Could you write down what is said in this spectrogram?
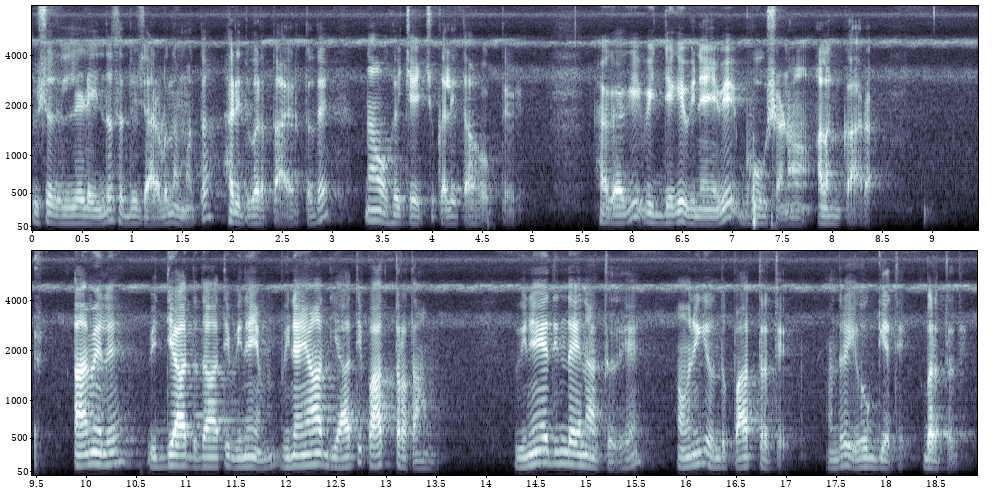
ವಿಶ್ವದೆಲ್ಲೆಡೆಯಿಂದ ಸದ್ವಿಚಾರಗಳು ನಮ್ಮ ಹತ್ರ ಹರಿದು ಬರ್ತಾ ಇರ್ತದೆ. ನಾವು ಹೆಚ್ಚು ಹೆಚ್ಚು ಕಲಿತಾ ಹೋಗ್ತೇವೆ. ಹಾಗಾಗಿ ವಿದ್ಯೆಗೆ ವಿನಯವೇ ಭೂಷಣ, ಅಲಂಕಾರ. ಆಮೇಲೆ ವಿದ್ಯಾ ದದಾತಿ ವಿನಯಂ, ವಿನಯಾದ್ಯಾತಿ ಪಾತ್ರತಾಂ. ವಿನಯದಿಂದ ಏನಾಗ್ತದೆ? ಅವನಿಗೆ ಒಂದು ಪಾತ್ರತೆ, ಅಂದರೆ ಯೋಗ್ಯತೆ ಬರ್ತದೆ.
